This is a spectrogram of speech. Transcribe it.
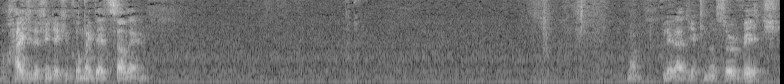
o Hyde defende aqui como uma ideia de Salerno. uma colheradinha aqui no sorvete.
